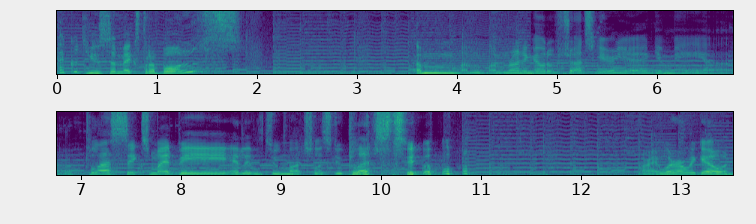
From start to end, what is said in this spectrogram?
I could use some extra balls. Um, I'm, I'm running out of shots here. Yeah, give me uh, plus six might be a little too much. Let's do plus two. All right, where are we going?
